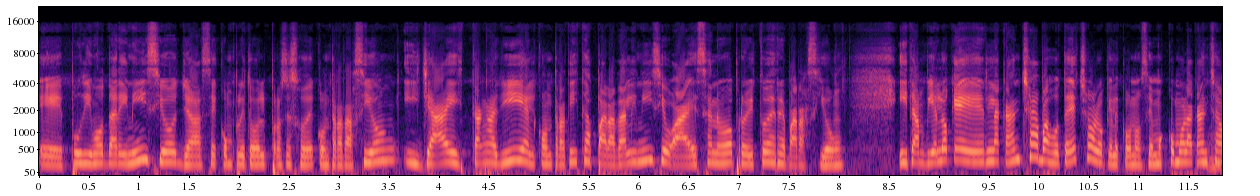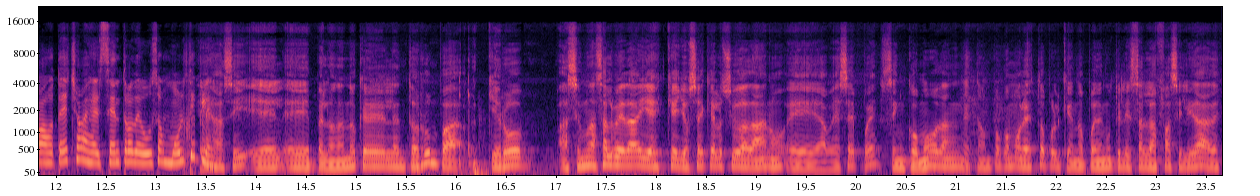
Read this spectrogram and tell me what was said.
eh, pudimos dar inicio, ya se completó el proceso de contratación y ya están allí el contratista para dar inicio a ese nuevo proyecto de reparación. Y también lo que es la cancha bajo techo, lo que le conocemos como la cancha bajo techo, es el centro de usos múltiples. Es así. Eh, perdonando que le interrumpa, quiero hacer una salvedad y es que yo sé que los ciudadanos eh, a veces pues se incomodan, están un poco molestos porque no pueden utilizar las facilidades.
